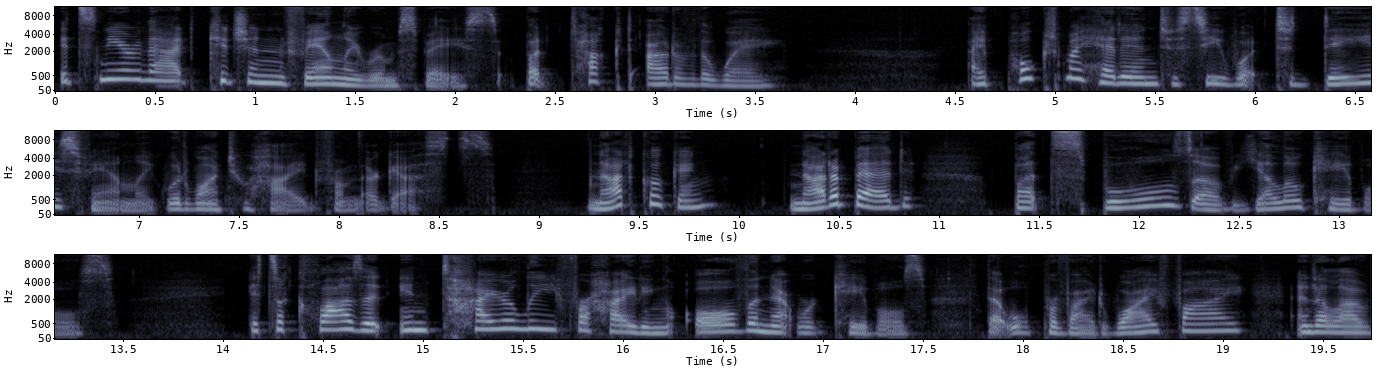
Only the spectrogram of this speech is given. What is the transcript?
It's near that kitchen family room space, but tucked out of the way. I poked my head in to see what today's family would want to hide from their guests. Not cooking, not a bed, but spools of yellow cables. It's a closet entirely for hiding all the network cables that will provide Wi Fi and allow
